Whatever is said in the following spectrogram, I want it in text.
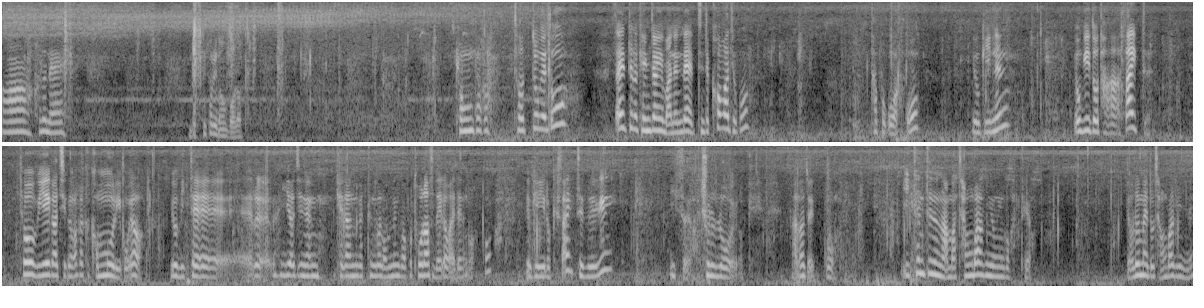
아, 그러네. 근데 시설이 너무 멀어. 경사가 저쪽에도 사이트가 굉장히 많은데 진짜 커가지고 다 보고 왔고 여기는 여기도 다 사이트 저 위에가 지금 아까 건물이고요 요 밑에를 이어지는 계단 같은 건 없는 거 같고 돌아서 내려가야 되는 거 같고 여기 이렇게 사이트들이 있어요 줄로 이렇게 나눠져 있고 이 텐트는 아마 장박용인 것 같아요 여름에도 장박이 있네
